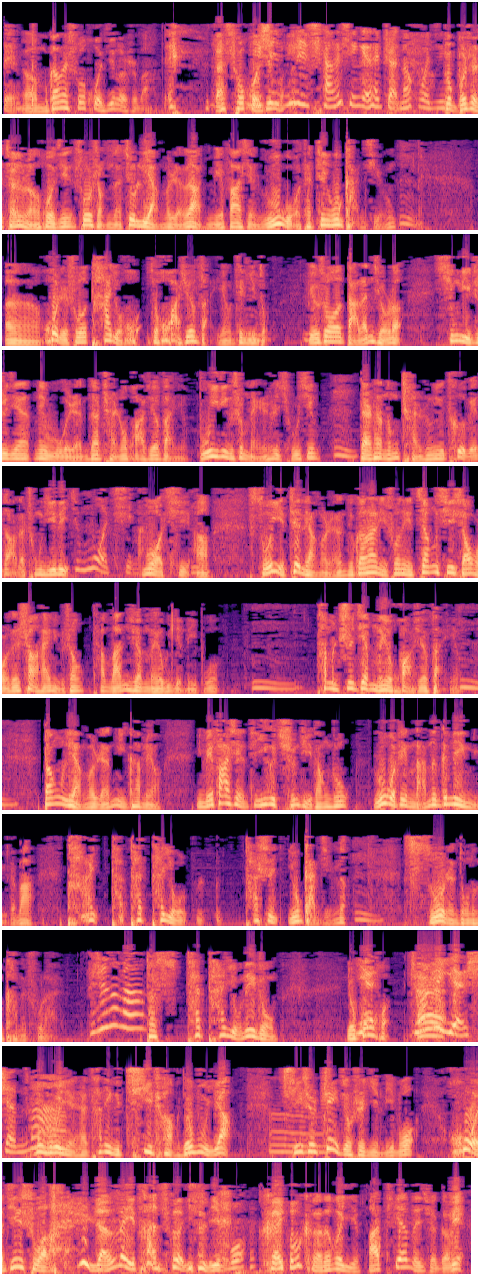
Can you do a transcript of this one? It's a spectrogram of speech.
对呃，我们刚才说霍金了是吧？对，咱说霍金你是。你是强行给他转到霍金不，不是强行转到霍金，说什么呢？就两个人啊，你没发现，如果他真有感情，嗯呃，或者说他有化就化学反应，这你懂。嗯比如说打篮球的兄弟之间，那五个人他产生化学反应，不一定是每人是球星，嗯，但是他能产生一个特别大的冲击力。就默契嘛。默契啊，所以这两个人，就刚才你说那个江西小伙跟上海女生，他完全没有引力波，嗯他们之间没有化学反应。嗯当两个人，你看没有？你没发现这一个群体当中，如果这男的跟那个女的吧，他他他他有他是有感情的，嗯，所有人都能看得出来。真的吗？他他他有那种有光环，主要是哎眼神嘛。不不眼神，他那个气场就不一样。嗯其实这就是引力波。霍金说了，人类探测引力波很有可能会引发天文学革命。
